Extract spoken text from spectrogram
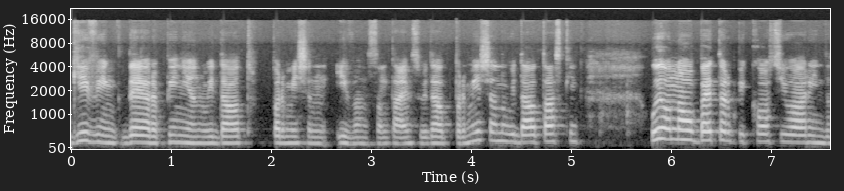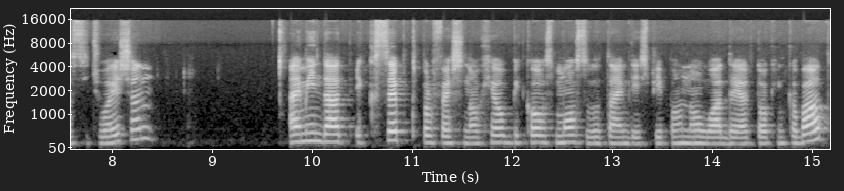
giving their opinion without permission even sometimes without permission without asking will know better because you are in the situation I mean that accept professional help because most of the time these people know what they are talking about.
